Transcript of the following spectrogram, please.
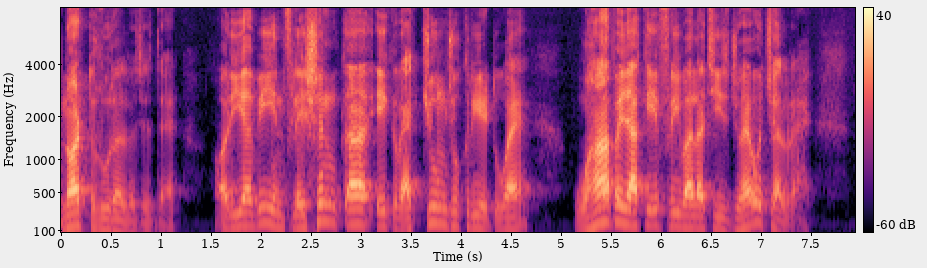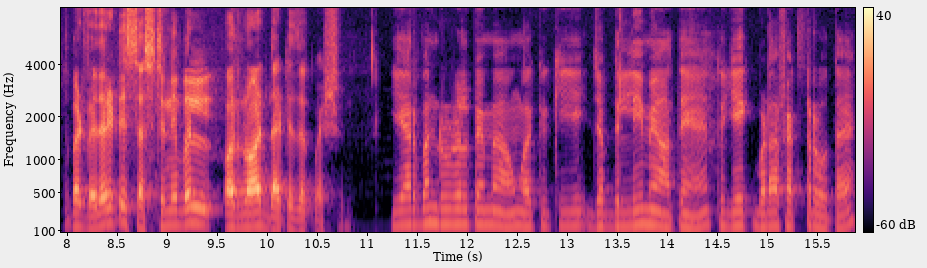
not rural which is there और ये अभी इन्फ्लेशन का एक वैक्यूम जो क्रिएट हुआ है वहाँ पे जाके ये फ्री वाला चीज़ जो है वो चल रहा है। But whether it is sustainable और not that is a question ये अर्बन रूरल पे मैं आऊँगा क्योंकि जब दिल्ली में आते हैं तो ये एक बड़ा फैक्टर होता है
